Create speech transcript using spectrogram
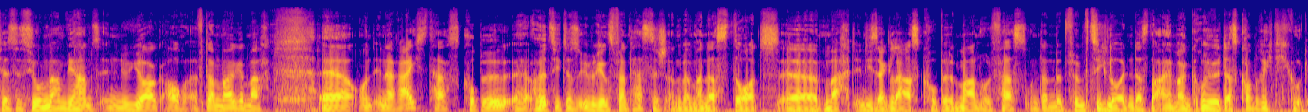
der Session machen. Wir haben es in New York auch öfter mal gemacht. Äh, und in der Reichstagskuppel äh, hört sich das übrigens fantastisch an, wenn man das dort äh, macht, in dieser Glaskuppel. Mahn holt fast und dann mit 50 Leuten das da einmal grölt. Das kommt richtig gut.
